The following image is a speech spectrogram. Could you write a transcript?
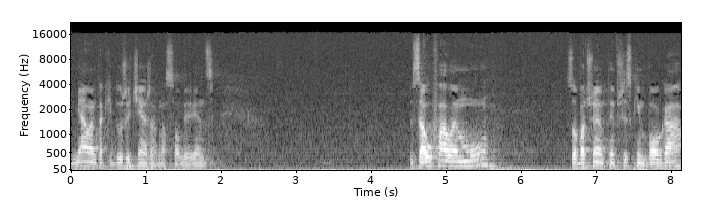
miałem taki duży ciężar na sobie, więc zaufałem Mu, zobaczyłem w tym wszystkim Boga,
